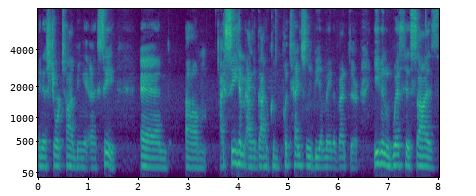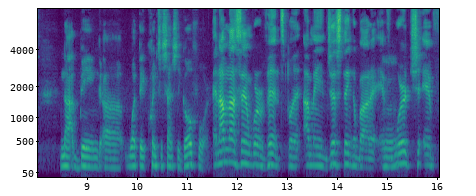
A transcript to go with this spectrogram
in his short time being at NXT, and um, I see him as a guy who can potentially be a main eventer, even with his size not being uh, what they quintessentially go for. and I'm not saying we're Vince, but I mean, just think about it. If Mhm. we're ch- if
